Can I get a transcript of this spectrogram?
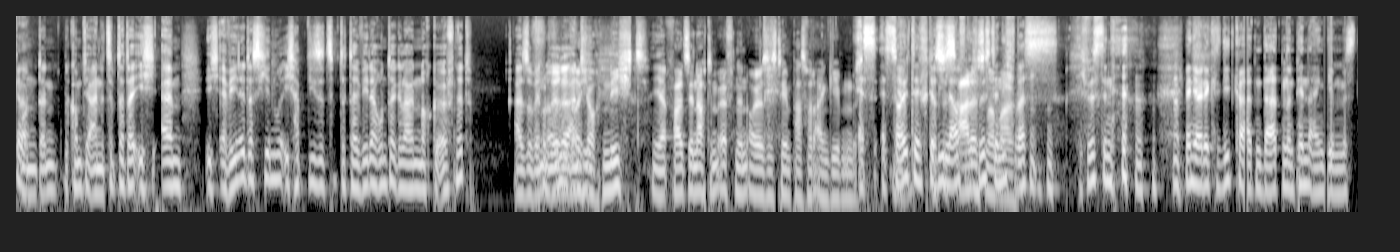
Genau. Und dann bekommt ihr eine ZIP-Datei. Ich, ähm, ich erwähne das hier nur. Ich habe diese ZIP-Datei weder runtergeladen noch geöffnet. Also wenn Verwundert eure euch Anti auch nicht, Ja. falls ihr nach dem Öffnen euer Systempasswort eingeben müsst. Es, es sollte das stabil laufen. ich wüsste normal. nicht, was. Ich wüsste nicht, wenn ihr eure Kreditkartendaten und PIN eingeben müsst.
